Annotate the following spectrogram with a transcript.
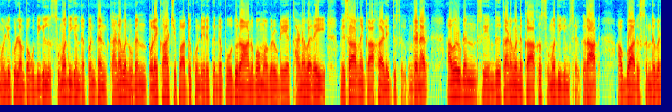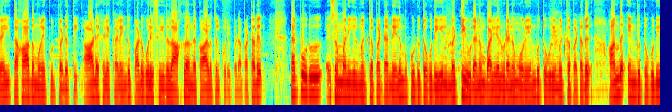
முள்ளிக்குளம் பகுதியில் சுமதி என்ற பெண் தன் கணவனுடன் தொலைக்காட்சி பார்த்து கொண்டிருக்கின்ற போது இராணுவம் அவருடைய கணவரை விசாரணைக்காக அழைத்து செல்கின்றனர். அவருடன் சேர்ந்து கணவனுக்காக சுமதியும் செல்கிறார். அவ்வாறு சென்றவரை தகாத முறைக்குட்படுத்தி ஆடைகளை களைந்து படுகொலை செய்ததாக அந்த காலத்தில் குறிப்பிடப்பட்டது. தற்போது செம்மணியில் மீட்கப்பட்ட அந்த எலும்புக்கூட்டு தொகுதியில் மெட்டியுடனும் வளியலுடனும் ஒரு எண்பு தொகுதி மீட்கப்பட்டது. அந்த எண்பு தொகுதி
